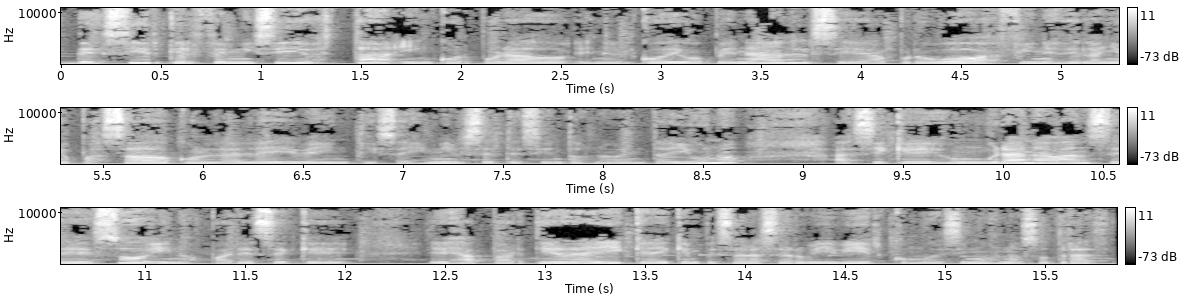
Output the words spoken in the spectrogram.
decir que el femicidio está incorporado en el Código Penal, se aprobó a fines del año pasado con la ley 26.791, así que es un gran avance eso y nos parece que es a partir de ahí que hay que empezar a hacer vivir, como decimos nosotras,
